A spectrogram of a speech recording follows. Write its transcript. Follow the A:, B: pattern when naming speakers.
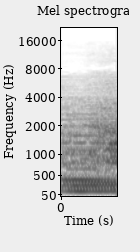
A: Yeah.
